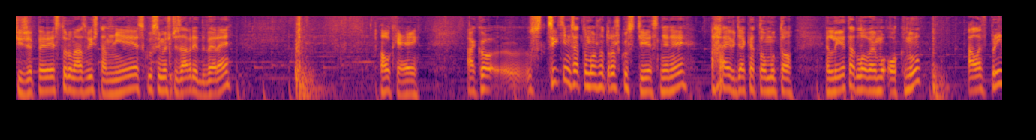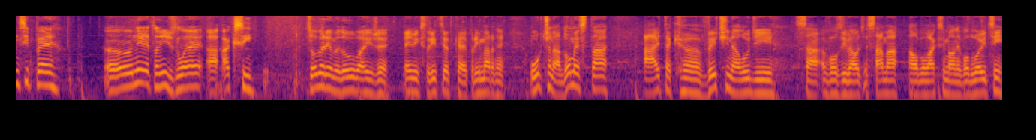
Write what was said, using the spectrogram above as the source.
čiže priestoru na zvyš tam nie je. Skúsim ešte zavrieť dvere. OK. Ako, cítim sa tu možno trošku stiesnene, aj vďaka tomuto lietadlovému oknu, ale v princípe e, nie je to nič zlé a ak si zoberieme do úvahy, že MX-30 je primárne určená do mesta a aj tak e, väčšina ľudí sa vozí v aute sama alebo maximálne vo dvojici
